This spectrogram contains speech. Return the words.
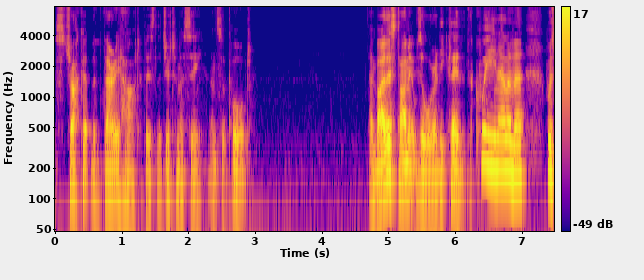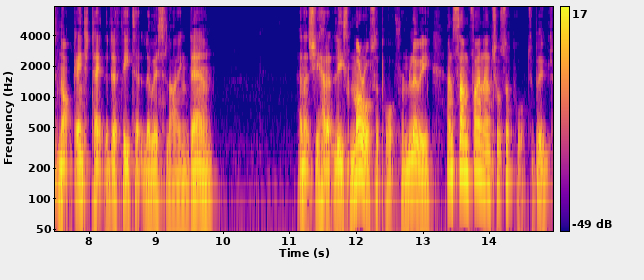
struck at the very heart of his legitimacy and support. And by this time it was already clear that the Queen, Eleanor, was not going to take the defeat at Lewes lying down, and that she had at least moral support from Louis and some financial support to boot.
